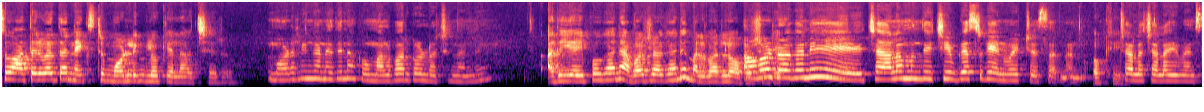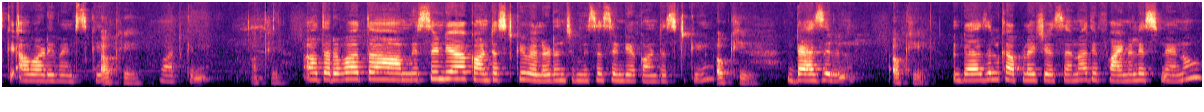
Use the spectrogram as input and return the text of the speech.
సో ఆ తర్వాత నెక్స్ట్ మోడలింగ్లోకి ఎలా వచ్చారు? మోడలింగ్ అనేది నాకు మలబార్ గోల్డ్ వచ్చిందండి. అది అయిపోగానే అవార్డు రాగానే మలబార్లో అవార్డు రాగానే చాలా మంది చీఫ్ గెస్ట్గా ఇన్వైట్ చేశారు నన్ను. ఓకే చాలా చాలా ఈవెంట్స్కి అవార్డ్ ఈవెంట్స్కి ఓకే వాటికి. ఓకే ఆ తర్వాత మిస్ ఇండియా కాంటెస్ట్కి వెళ్ళడం మిస్సెస్ ఇండియా కాంటెస్ట్కి ఓకే డాజిల్. ఓకే డాజిల్కి అప్లై చేశాను. అది ఫైనలిస్ట్ నేను.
